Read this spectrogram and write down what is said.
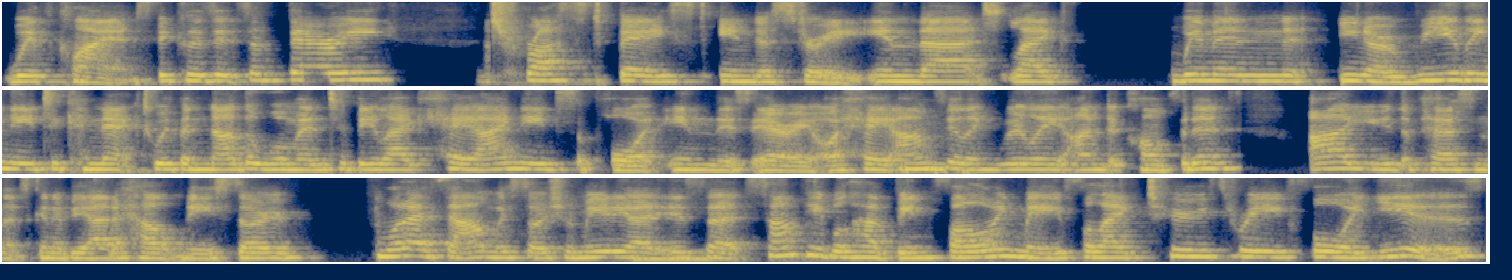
with clients because it's a very trust based industry in that like women, you know, really need to connect with another woman to be like, hey, I need support in this area, or hey, I'm mm. feeling really underconfident. Are you the person that's going to be able to help me? So, what I found with social media is that some people have been following me for like two, three, four years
